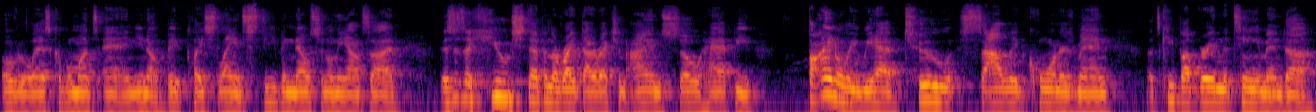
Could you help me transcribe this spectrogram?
over the last couple months. And, you know, big play slaying Steven Nelson on the outside. This is a huge step in the right direction. I am so happy. Finally, we have two solid corners, man. Let's keep upgrading the team, and uh,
